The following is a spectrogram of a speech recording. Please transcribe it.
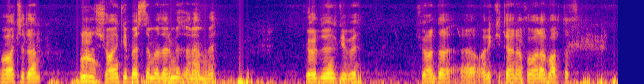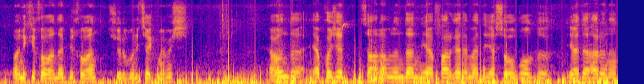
O açıdan şu anki beslemelerimiz önemli. Gördüğünüz gibi şu anda e, 12 tane kovana baktık. 12 kovandan bir kovan şurubunu çekmemiş. Ya onda ya poşet sağlamlığından ya fark edemedi ya soğuk oldu ya da arının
